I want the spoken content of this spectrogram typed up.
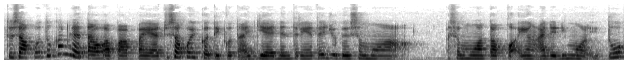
Terus aku tuh kan nggak tahu apa-apa ya. Terus aku ikut-ikut aja dan ternyata juga semua semua toko yang ada di mall itu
